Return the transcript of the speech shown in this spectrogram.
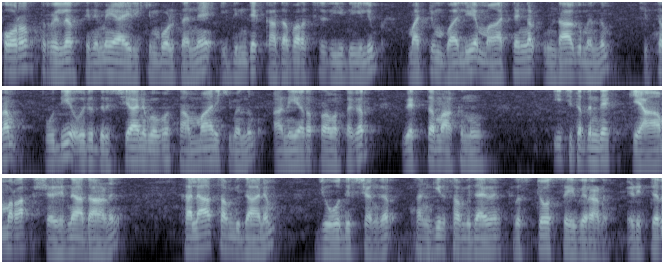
ഹൊറർ ത്രില്ലർ സിനിമയായിരിക്കുമ്പോൾ തന്നെ ഇതിന്റെ കഥ പറച്ചിൽ രീതിയിലും മറ്റും വലിയ മാറ്റങ്ങൾ ഉണ്ടാകുമെന്നും ചിത്രം പുതിയ ഒരു ദൃശ്യാനുഭവം സമ്മാനിക്കുമെന്നും അണിയറ പ്രവർത്തകർ വ്യക്തമാക്കുന്നു. ഈ ചിത്രത്തിന്റെ ക്യാമറ ഷഹനാദാണ് കലാസംവിധാനം ജ്യോതിഷ് ശങ്കർ സംഗീത സംവിധായകൻ ക്രിസ്റ്റോസ് സേവ്യറാണ്. എഡിറ്റർ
